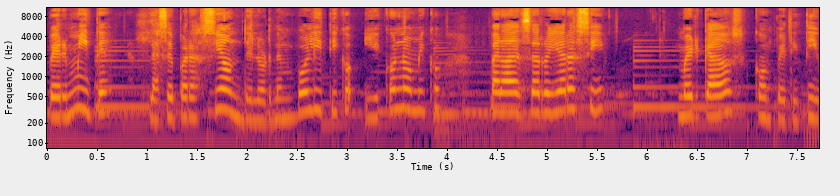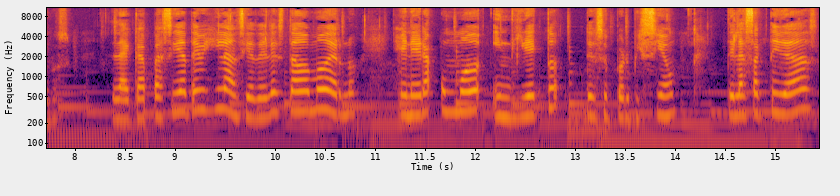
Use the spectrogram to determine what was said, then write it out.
permite la separación del orden político y económico para desarrollar así mercados competitivos. La capacidad de vigilancia del Estado moderno genera un modo indirecto de supervisión de las actividades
